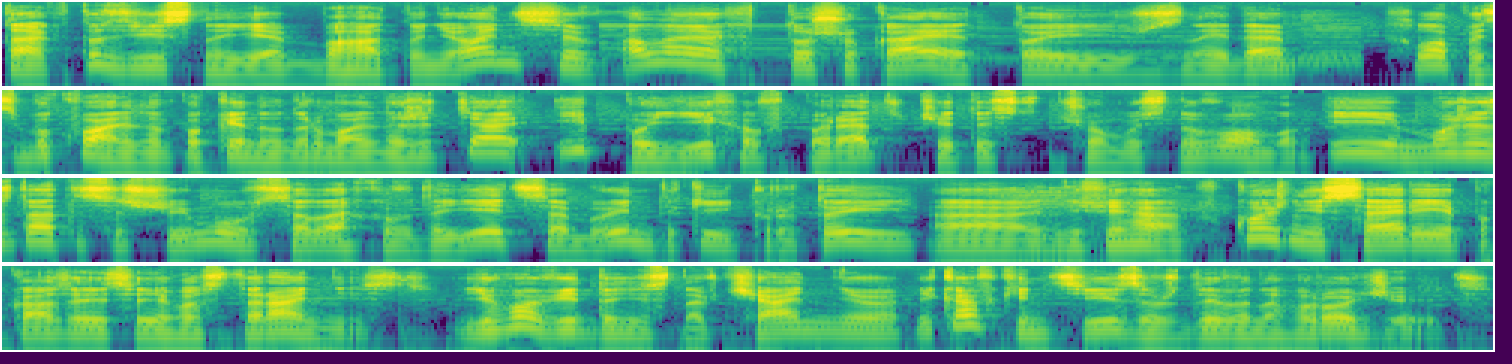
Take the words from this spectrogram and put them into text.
Так, тут, звісно, є багато нюансів, але хто шукає, той ж знайде. Хлопець буквально покинув нормальне життя і поїхав вперед вчитись чомусь новому. І може здатися, що йому все легко вдається, бо він такий крутий. А ніфіга. В кожній серії показується його старанність, його відданість навчанню, яка в кінці завжди винагороджується.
